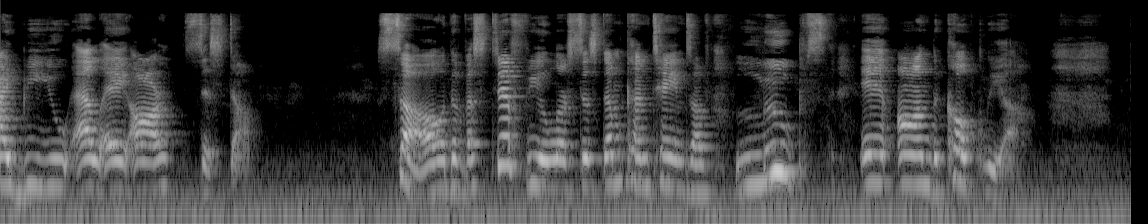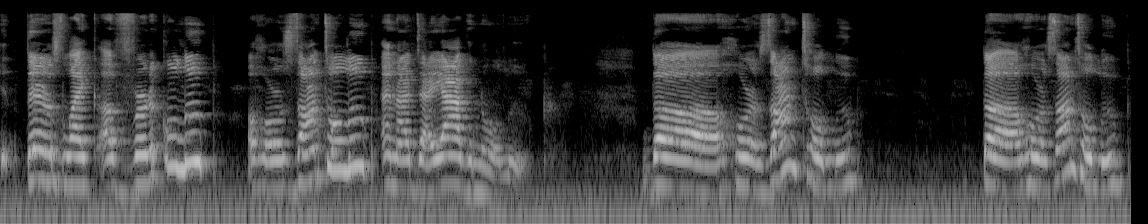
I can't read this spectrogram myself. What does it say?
I B U L A R system. So the vestibular system contains of loops in, on the cochlea. There's like a vertical loop, a horizontal loop, and a diagonal loop. The horizontal loop, the horizontal loop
